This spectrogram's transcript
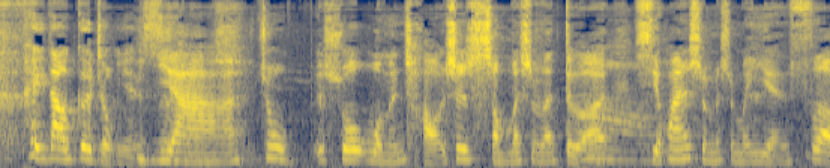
配到各种颜色呀。就说我们朝是什么什么德，喜欢什么什么颜色，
